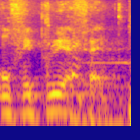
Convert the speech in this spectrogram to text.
on fait plus la fête.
